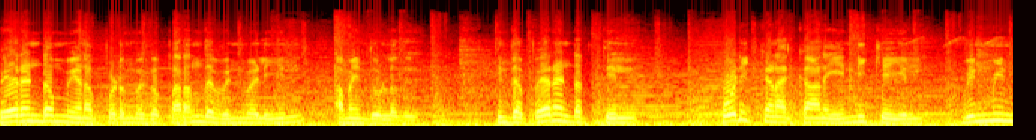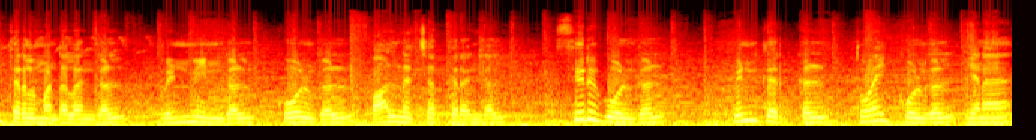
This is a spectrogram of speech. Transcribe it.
பேரண்டம் எனப்படும் மிக பரந்த விண்வெளியில் அமைந்துள்ளது. இந்த பேரண்டத்தில் கோடிக்கணக்கான எண்ணிக்கையில் விண்மீன் திரள் மண்டலங்கள் விண்மீன்கள் கோள்கள் வால் நட்சத்திரங்கள் சிறுகோள்கள் விண்கற்கள் துணைக்கோள்கள் என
